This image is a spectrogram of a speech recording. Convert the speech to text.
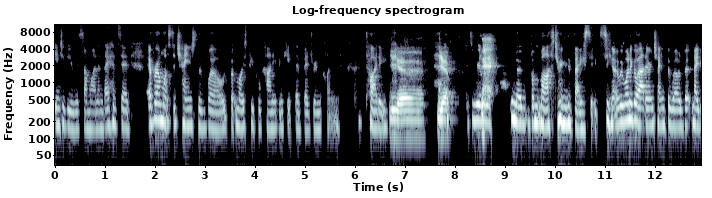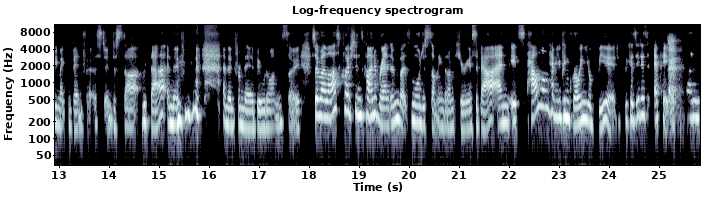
interview with someone, and they had said everyone wants to change the world, but most people can't even keep their bedroom clean, tidy. Yeah. Yeah. It's really you know mastering the basics you know we want to go out there and change the world but maybe make the bed first and just start with that and then and then from there build on. So so my last question is kind of random but it's more just something that i'm curious about and it's how long have you been growing your beard? Because it is epic. Anyone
